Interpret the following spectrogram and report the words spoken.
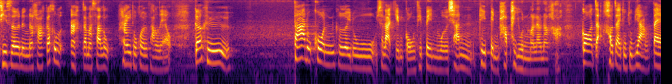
ทีเซอร์หนึ่งนะคะ ก็คืออะจะมาสรุปให้ทุกคนฟังแล้ว ก็คือ ถ้าทุกคนเคยดูฉลาดเกมโกงที่เป็นเวอร์ชั่นที่เป็นภาพยนตร์มาแล้วนะคะ ก็จะเข้าใจทุกๆอย่างแต่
